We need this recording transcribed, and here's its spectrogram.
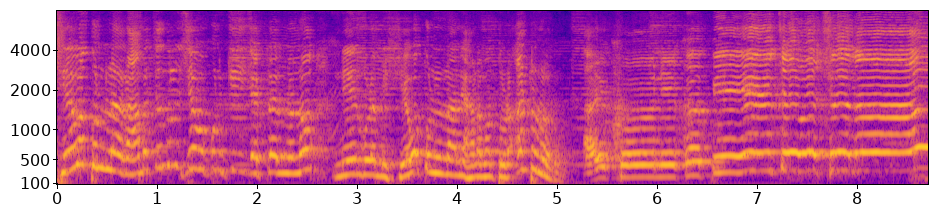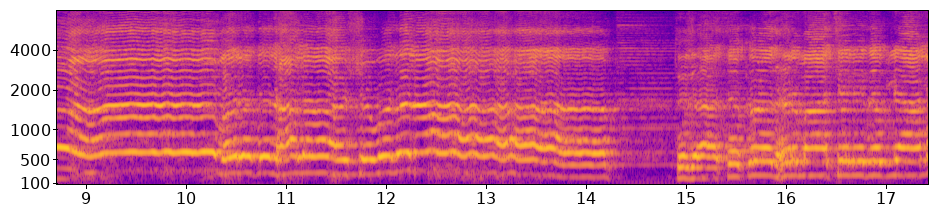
సేవకున్న రామచంద్రుని సేవకునికి ఎట్లన్నానో నేను కూడా మీ సేవకున్నానని హనుమంతుడు అంటున్నాడు ऐकून कपीचे वचन भरत झाला शवदला तुझा सकळ धर्माचे निज ज्ञान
